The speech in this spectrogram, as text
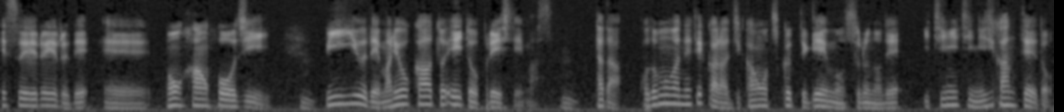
3DSLL で、えー、モンハン 4G、うん Wii U でマリオカート8をプレイしています。うんただ、子供が寝てから時間を作ってゲームをするので、1日2時間程度。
